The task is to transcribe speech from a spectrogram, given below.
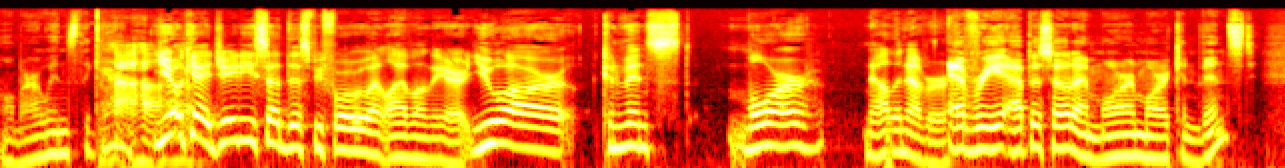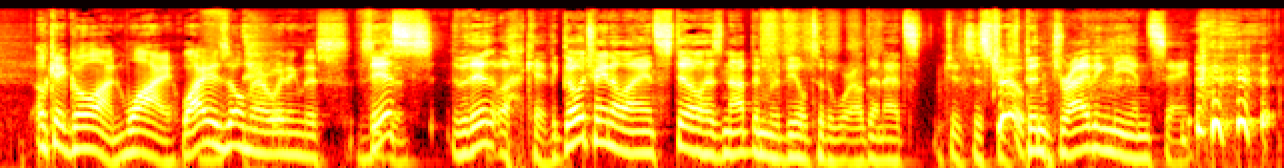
Omar wins the game. You okay? JD said this before we went live on the air. You are convinced more now than ever. Every episode, I'm more and more convinced. Okay, go on. Why? Why is Omar winning this? This, this okay, the Go Train Alliance still has not been revealed to the world, and that's it's just it's been driving me insane.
